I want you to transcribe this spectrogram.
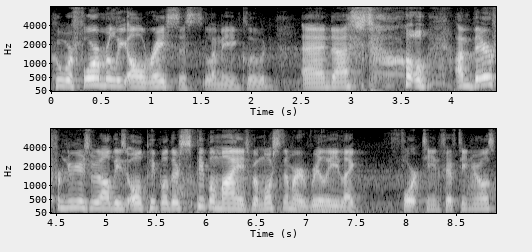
who were formerly all racist, let me include. And uh, so I'm there for New Year's with all these old people. There's people my age, but most of them are really like 14, 15 year olds.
